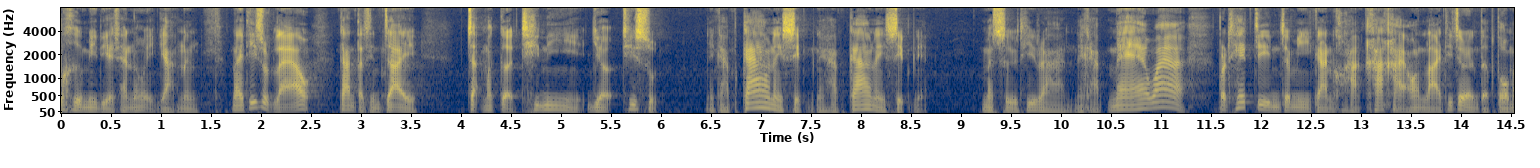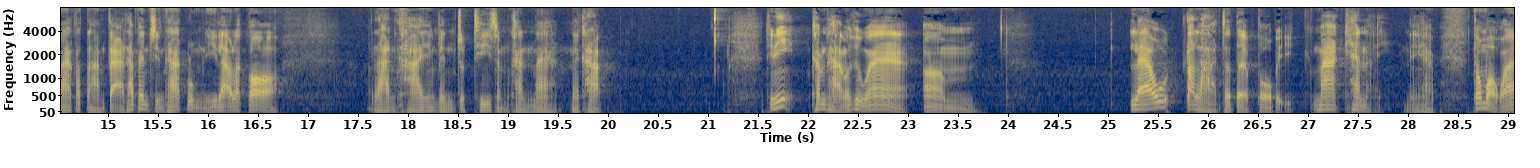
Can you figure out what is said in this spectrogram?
ก็คือมีเดียช n น e l อีกอย่างหนึ่งในที่สุดแล้วการตัดสินใจจะมาเกิดที่นี่เยอะที่สุดนะครับ9ใน 10นะครับ9ใน 10เนี่ยมาซื้อที่ร้านนะครับแม้ว่าประเทศจีนจะมีการค้าขายออนไลน์ที่เจริญเติบโตมากก็ตาม แต่ถ้าเป็นสินค้ากลุ่มนี้แล้วแล้วก็ร้านค้ายังเป็นจุดที่สำคัญมากนะครับ ทีนี้คำถามก็คือว่าอืม แล้วตลาดจะเติบโตไปอีกมากแค่ไหนนะครับต้องบอกว่า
